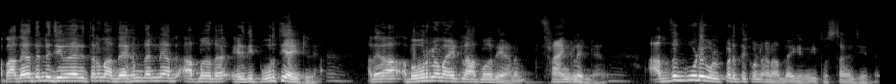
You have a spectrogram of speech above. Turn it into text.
അപ്പോൾ അദ്ദേഹത്തിന്റെ ജീവചരിത്രം അദ്ദേഹം തന്നെ ആത്മകഥ എഴുതി പൂർത്തിയായിട്ടില്ല. അദ്ദേഹം അപൂർണമായിട്ടുള്ള ആത്മകഥയാണ് ഫ്രാങ്ക്ലിന്റെ. അതും കൂടി ഉൾപ്പെടുത്തിക്കൊണ്ടാണ് അദ്ദേഹം ഈ പുസ്തകം ചെയ്തത്.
